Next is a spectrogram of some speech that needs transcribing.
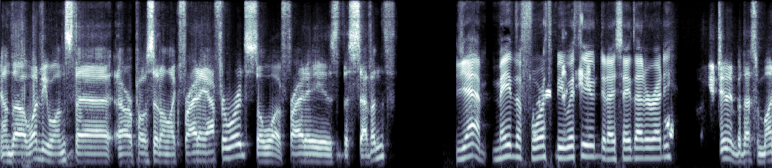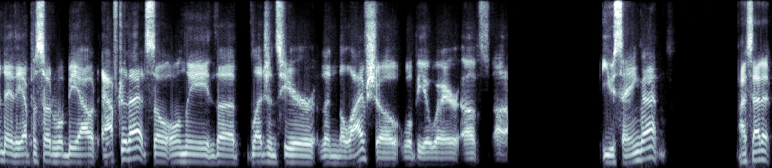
and the one v ones that are posted on like Friday afterwards. So what? Friday is the seventh. yeah may the fourth be with you did i say that already didn't, but that's Monday. The episode will be out after that. So only the legends here, then the live show will be aware of uh, you saying that. i said it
